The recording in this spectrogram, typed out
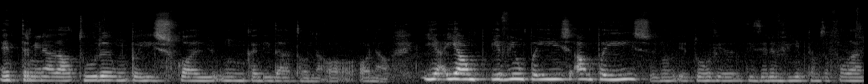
em determinada altura, um país escolhe um candidato ou não. Ou, não. E, e, um, e havia um país, há um país, eu estou a dizer havia, estamos a falar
